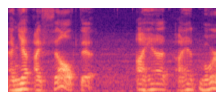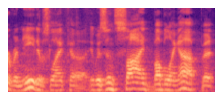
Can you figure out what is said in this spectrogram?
and yet I felt that I had I had more of a need. It was like uh, it was inside bubbling up, but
